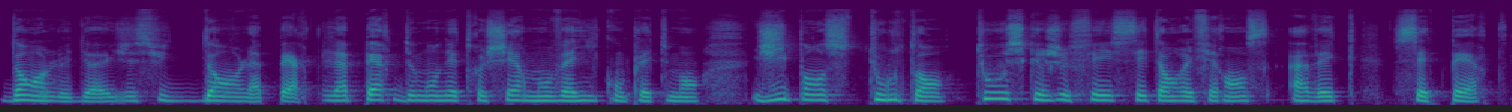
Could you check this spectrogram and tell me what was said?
dans le deuil, je suis dans la perte. La perte de mon être cher m'envahit complètement. J'y pense tout le temps. Tout ce que je fais, c'est en référence avec cette perte.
